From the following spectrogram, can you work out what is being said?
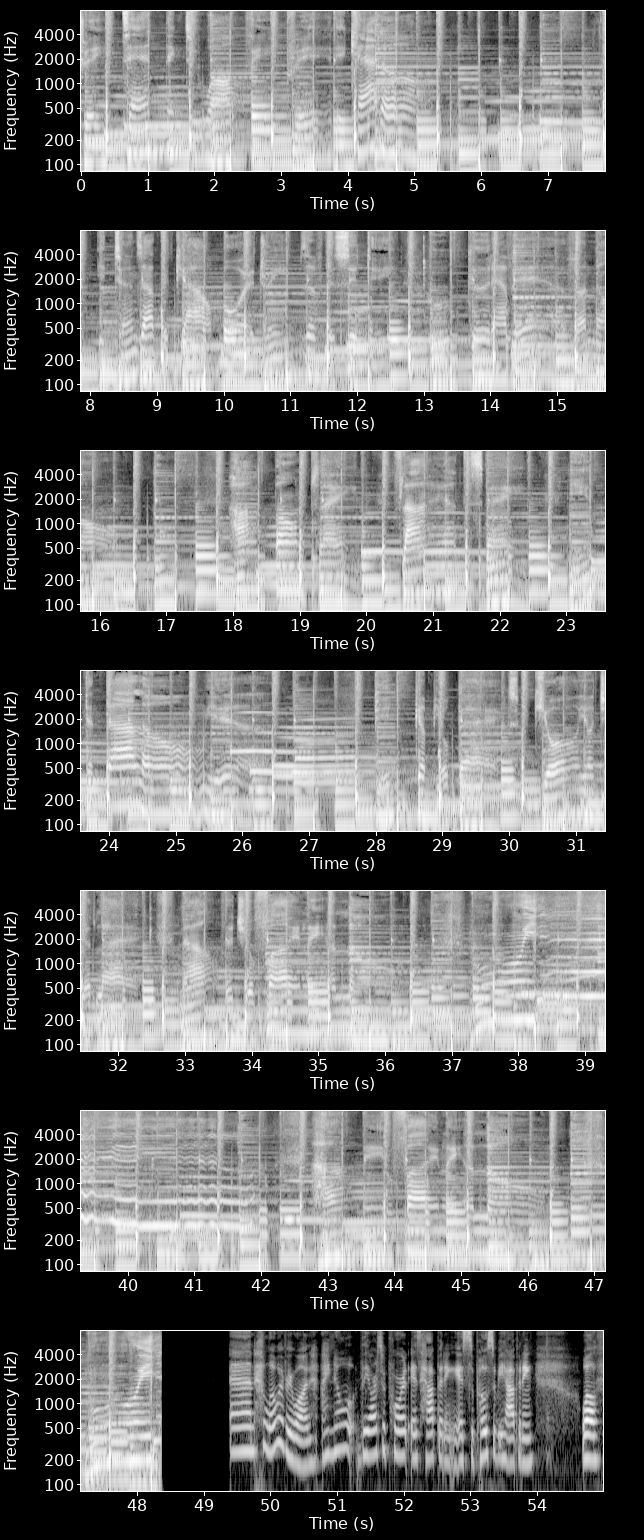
tree, arts report is happening, is supposed to be happening. Well,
